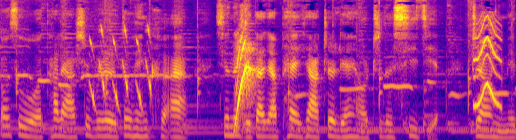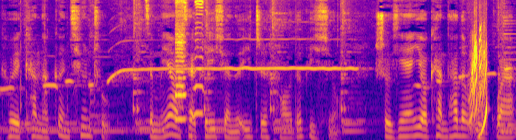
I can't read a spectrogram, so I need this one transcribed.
告诉我他俩是不是都很可爱？现在给大家拍一下这两小只的细节，这样你们可以看得更清楚。怎么样才可以选择一只好的比熊？首先要看它的五官，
